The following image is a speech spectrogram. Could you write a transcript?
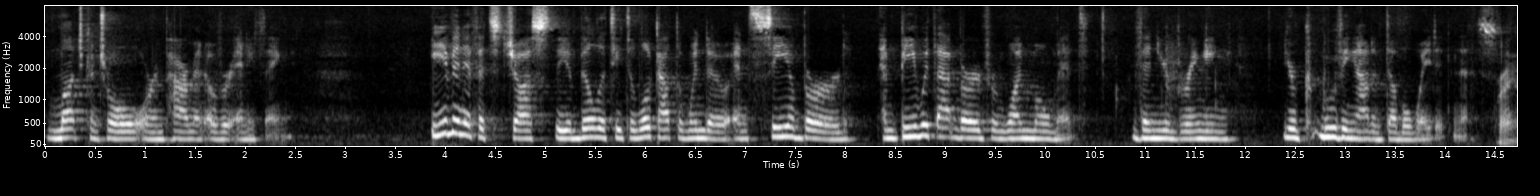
much control or empowerment over anything. Even if it's just the ability to look out the window and see a bird and be with that bird for one moment, then you're bringing, you're moving out of double weightedness Right.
